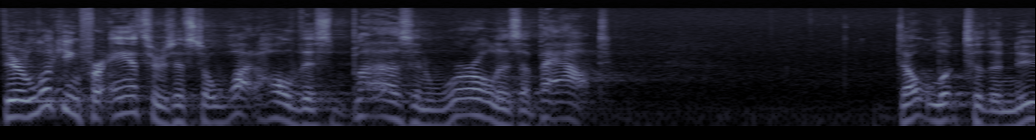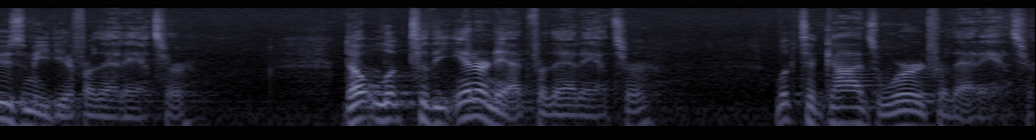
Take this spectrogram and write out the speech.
They're looking for answers as to what all this buzz and whirl is about. Don't look to the news media for that answer. Don't look to the internet for that answer. Look to God's word for that answer.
